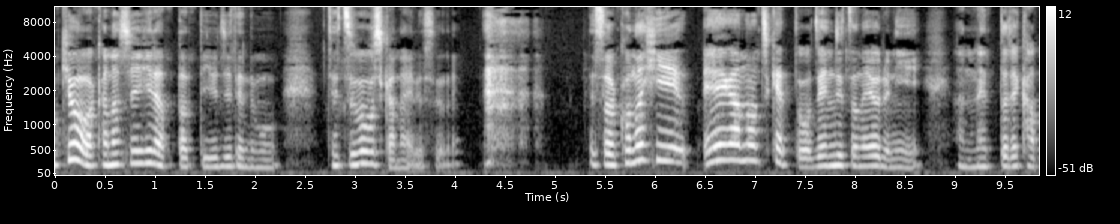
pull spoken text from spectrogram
今日は悲しい日だったっていう時点でもう絶望しかないですよね。で、そう、この日映画のチケットを前日の夜にあのネットで買っ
